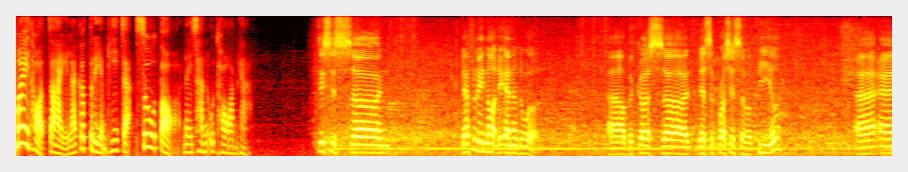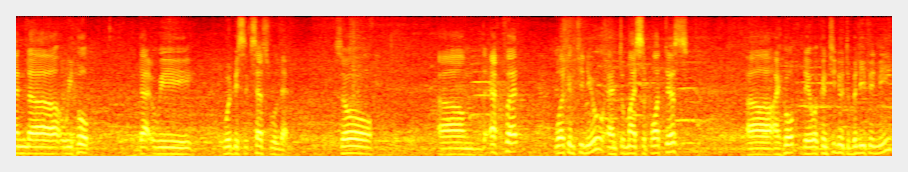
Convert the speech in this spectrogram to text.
ไม่ถอดใจและก็เตรียมที่จะสู้ต่อในชั้นอุทธรณ์ค่ะ This is uh, definitely not the end of the world uh, because uh, there's a process of appeal uh, and uh, we hope that we would be successful then. So um, the effort will continue, and to my supporters, uh, I hope they will continue to believe in me,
